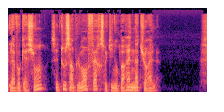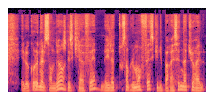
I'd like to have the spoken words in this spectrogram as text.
la vocation, c'est tout simplement faire ce qui nous paraît naturel. Et le colonel Sanders, qu'est-ce qu'il a fait? Mais Il a tout simplement fait ce qui lui paraissait naturel.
